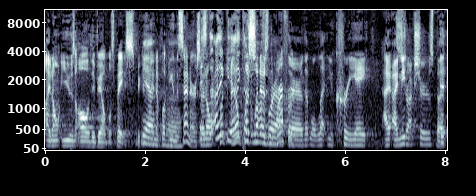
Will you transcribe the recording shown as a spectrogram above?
I don't use all of the available space because Yeah. I end up looking in the center. So I It's don't the- I think, put, I I think don't there's put windows in the software out periphery. there that will let you create I, I need structures, but It-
